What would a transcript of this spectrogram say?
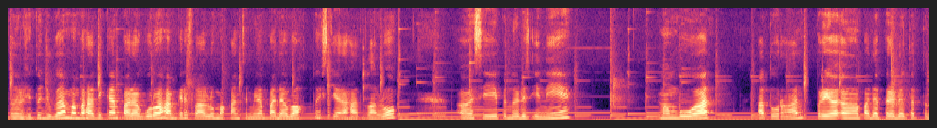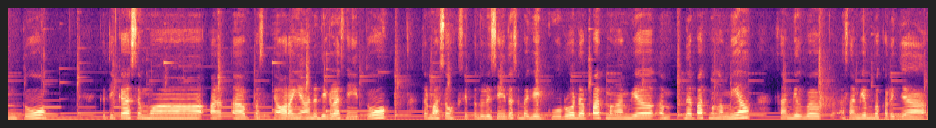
penulis itu juga memperhatikan para guru hampir selalu makan cemilan pada waktu istirahat. Lalu uh, si penulis ini membuat aturan uh, pada periode tertentu ketika semua uh, orang yang ada di kelasnya itu termasuk si penulisnya itu sebagai guru dapat mengambil um, dapat mengemil sambil be sambil bekerja.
